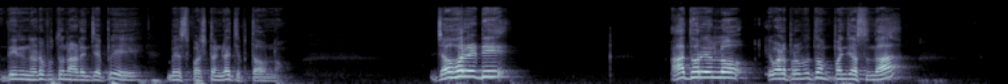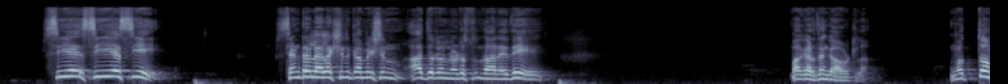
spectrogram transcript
దీన్ని నడుపుతున్నాడని చెప్పి మేము స్పష్టంగా చెప్తా ఉన్నాం. జవహర్ రెడ్డి ఆధ్వర్యంలో ఇవాళ ప్రభుత్వం పనిచేస్తుందా? CA CSC central election commission ఆధ్వర్యంలో నడుస్తుందా అనేది మాకు అర్థం కావట్లా. మొత్తం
